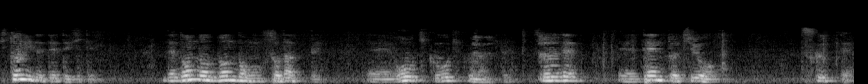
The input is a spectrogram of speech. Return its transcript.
一人で出てきてでどんどんどんどん育って、えー、大きく大きくなってそれでえ天と地を作って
